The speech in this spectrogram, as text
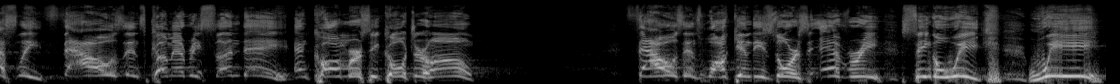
lastly, thousands come every Sunday and call Mercy Culture home. Thousands walk in these doors every single week. We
